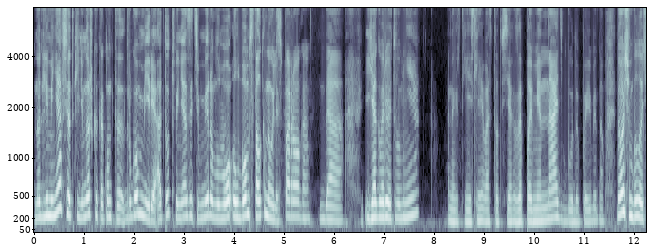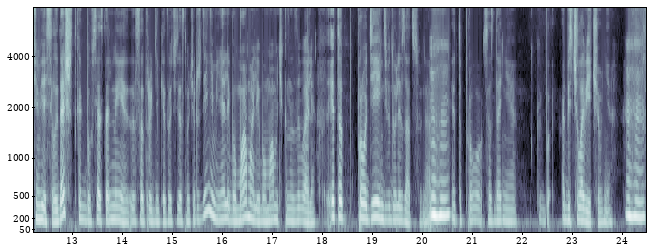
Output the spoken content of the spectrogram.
Но для меня все таки немножко в каком-то другом мире. А тут меня с этим миром лбом столкнули. С порога. Да. И я говорю, это вы мне? Она говорит, если я вас тут всех запоминать буду по именам. Ну, в общем, было очень весело. И дальше как бы все остальные сотрудники этого чудесного учреждения меня либо мама, либо мамочка называли. Это про деиндивидуализацию, да? Угу. Это про создание как бы обесчеловечивания. Угу.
